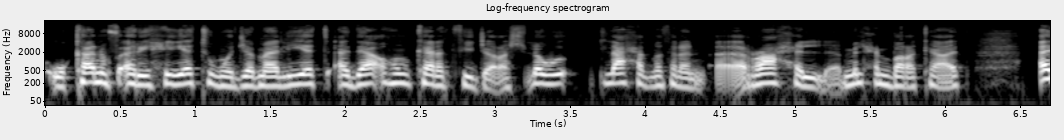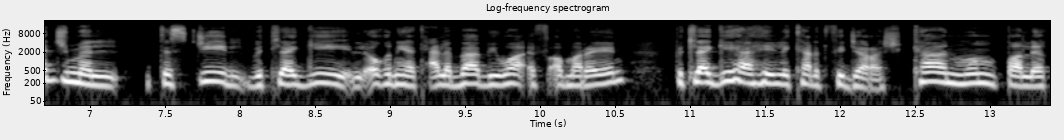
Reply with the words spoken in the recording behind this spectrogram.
وكانوا في أريحيتهم وجمالية أدائهم كانت في جرش لو تلاحظ مثلا الراحل ملحم بركات أجمل تسجيل بتلاقيه الأغنية على بابي واقف أمرين بتلاقيها هي اللي كانت في جرش. كان منطلق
